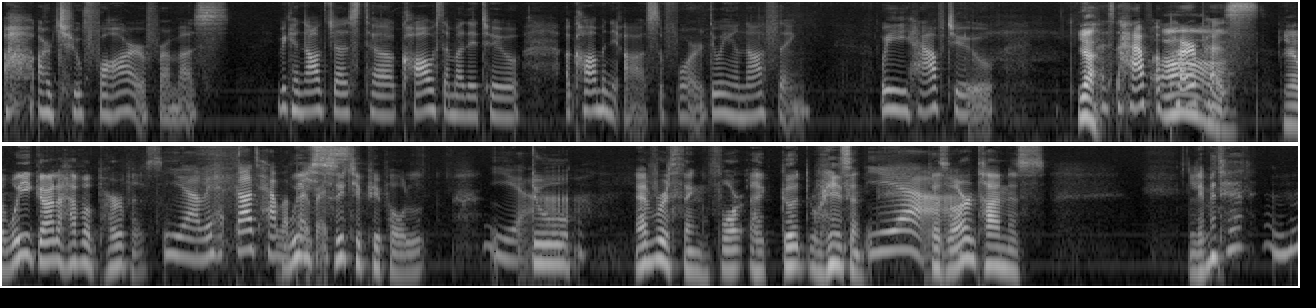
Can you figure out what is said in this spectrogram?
are too far from us. We cannot just uh, call somebody to accompany us for doing nothing. We have to yeah have a Ah. purpose. yeah we gotta have a purpose Yeah, we ha- got to have a we purpose. city people yeah. do everything for a good reason Yeah. because our time is limited hmm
